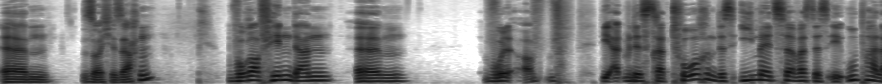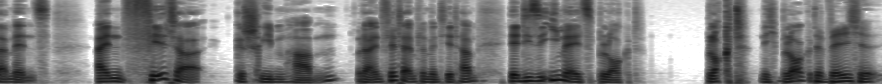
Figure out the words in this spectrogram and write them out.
ähm, solche Sachen. Woraufhin dann ähm, wohl auf die Administratoren des E-Mail-Servers des EU-Parlaments einen Filter geschrieben haben oder einen Filter implementiert haben, der diese E-Mails blockt. Blockt, nicht blockt. Welche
